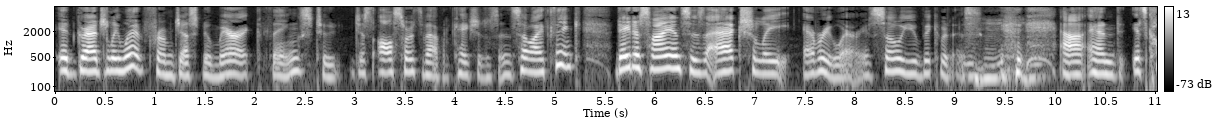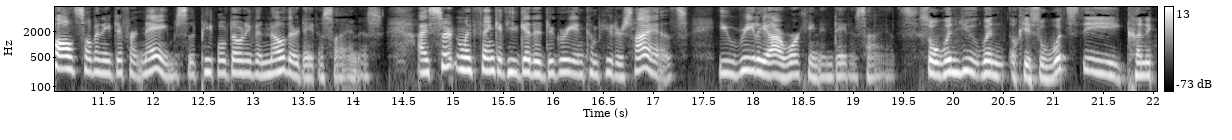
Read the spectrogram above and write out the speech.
it gradually went from just numeric things to just all sorts of applications. And so I think data science is actually everywhere. It's so ubiquitous, mm-hmm. uh, and it's called so many different names that people don't even know they're data scientists. I certainly think if you get a degree in computer science, you really are working in data science. So when you when okay, so what's the connect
